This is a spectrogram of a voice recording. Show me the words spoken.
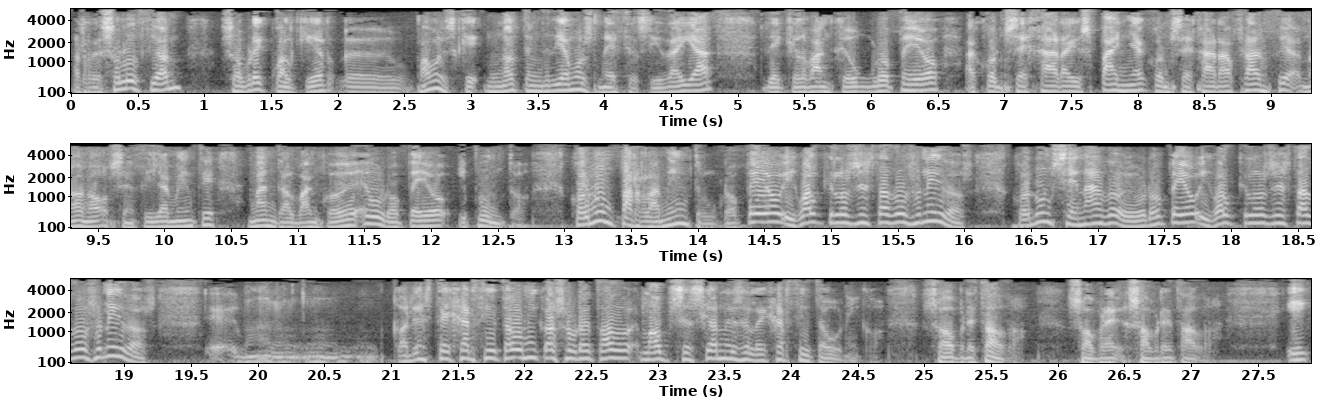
resolución sobre cualquier, eh, vamos, es que no tendríamos necesidad ya de que el Banco Europeo aconsejara a España, aconsejara a Francia, no, no, sencillamente manda al Banco Europeo y punto. Con un Parlamento Europeo igual que los Estados Unidos, con un Senado Europeo igual que los Estados Unidos, eh, mm, con este ejército único, sobre todo, la obsesión es el ejército único, sobre todo sobre, sobre todo. Y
